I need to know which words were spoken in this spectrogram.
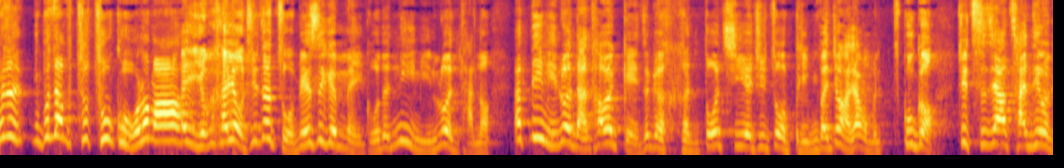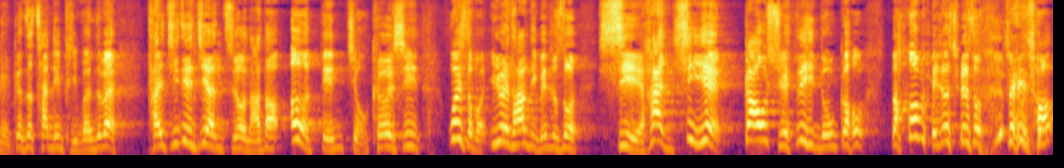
不是你不知道出出国了吗？哎，有个很有趣，这左边是一个美国的匿名论坛哦。那匿名论坛它会给这个很多企业去做评分，就好像我们 Google 去吃这家餐厅会给各个餐厅评分，对不对？台积电竟然只有拿到二点九颗星，为什么？因为它里面就说血汗企业、高学历奴工，然后美就觉得说，所以说。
